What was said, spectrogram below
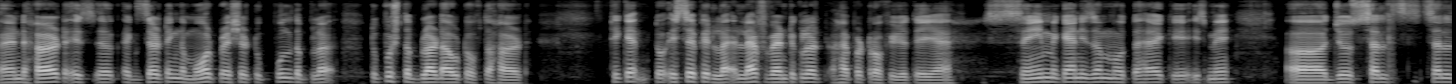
and heart is exerting the more pressure to pull the blood to push the blood out of the heart ठीक है? तो इससे फिर लेफ़्ट वेंटिकुलर हाइपरट्रॉफी होती है सेम मेकेनिज़्म होता है कि इसमें जो सेल सेल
